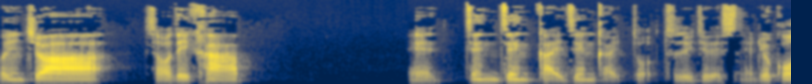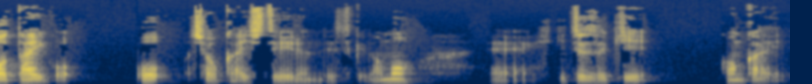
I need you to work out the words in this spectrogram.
こんにちは。サワディーカ。えー前々回、前回と続いてですね、旅行タイ語を紹介しているんですけども、えー引き続き今回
